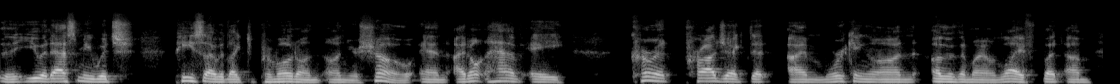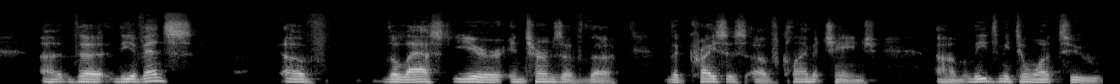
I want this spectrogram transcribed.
that you had asked me which piece I would like to promote on on your show, and I don't have a current project that I'm working on other than my own life, but um, uh, the the events of the last year in terms of the the crisis of climate change um, leads me to want to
